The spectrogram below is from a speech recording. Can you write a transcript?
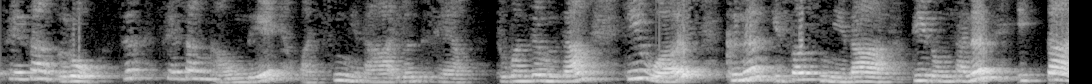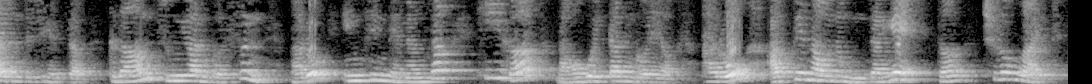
세상으로. 즉, 세상 가운데에 왔습니다. 이런 뜻이에요. 두 번째 문장, he was, 그는 있었습니다. 비동사는 있다, 이런 뜻이겠죠. 그 다음 중요한 것은 바로 인칭대명사 he가 나오고 있다는 거예요. 바로 앞에 나오는 문장에 the true light,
